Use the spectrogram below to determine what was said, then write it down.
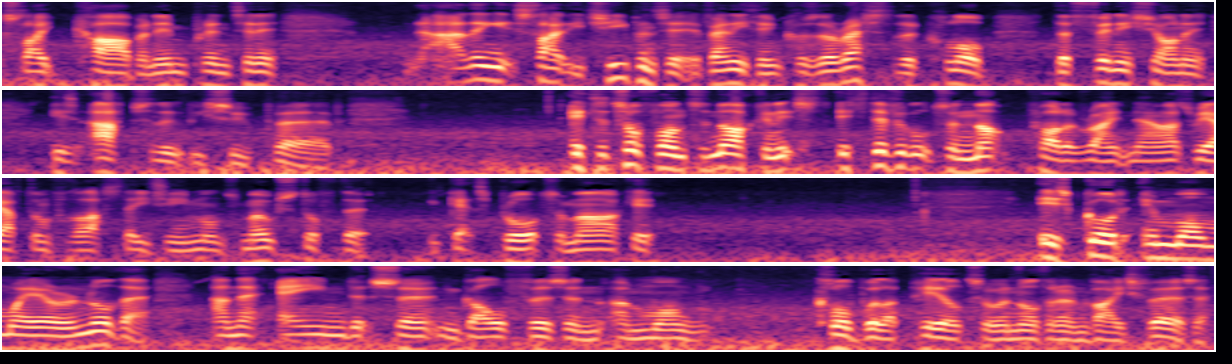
slight carbon imprint in it I think it slightly cheapens it if anything because the rest of the club the finish on it is absolutely superb. It's a tough one to knock and it's it's difficult to knock product right now as we have done for the last 18 months. Most stuff that gets brought to market is good in one way or another and they're aimed at certain golfers and, and one club will appeal to another and vice versa.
